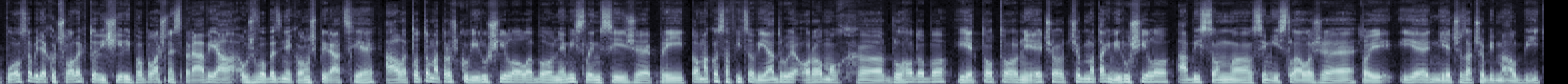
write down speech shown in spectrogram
pôsobiť ako človek, ktorý šíri poplašné správy a už vôbec nie konšpirácie, ale toto ma trošku vyrušilo, lebo nemyslím si, že pri tom, ako sa Fico vyjadruje o Rómoch e, dlhodobo, je toto niečo, čo by ma tak vyrušilo, aby som e, si myslel, že to je niečo, za čo by mal byť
